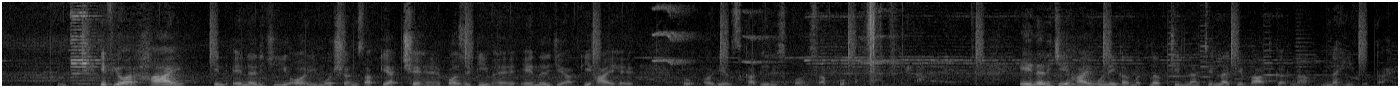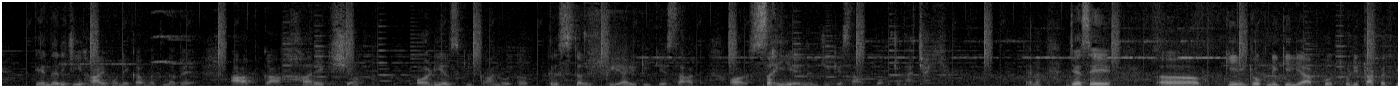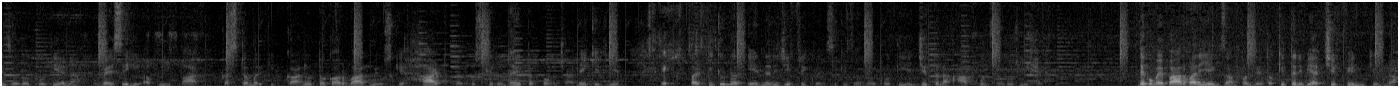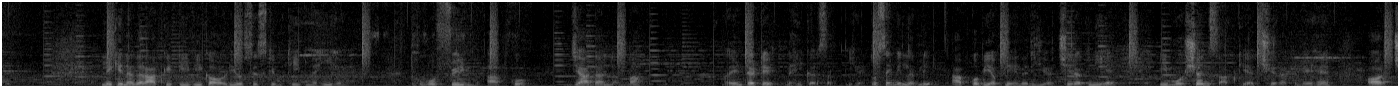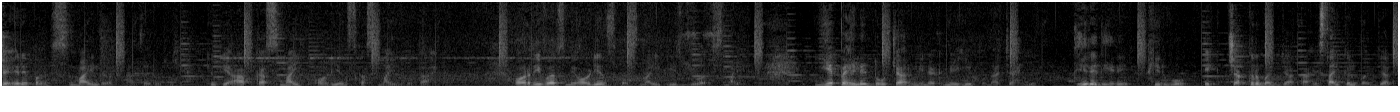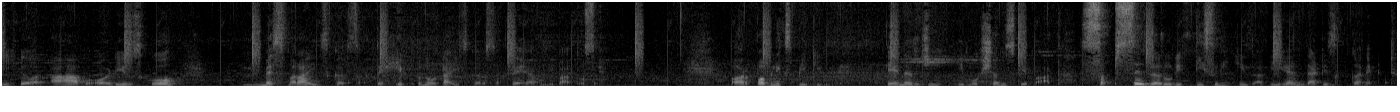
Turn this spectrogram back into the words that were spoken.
If you are high in energy और इमोशंस आपके अच्छे हैं पॉजिटिव है एनर्जी आपकी हाई है तो ऑडियंस का भी रिस्पॉन्स आपको अच्छा मिलेगा। एनर्जी हाई होने का मतलब चिल्ला चिल्ला के बात करना नहीं होता है। एनर्जी हाई होने का मतलब है आपका हर एक शब्द ऑडियंस की कानों तक क्रिस्टल क्लियरिटी के साथ और सही एनर्जी के साथ पहुँचना चाहिए, है ना? जैसे कील ठोकने के लिए आपको थोड़ी ताकत की ज़रूरत होती है ना, वैसे ही अपनी बात कस्टमर की कानों तक और बाद में उसके हार्ट तक, उसके हृदय तक पहुँचाने के लिए एक पर्टिकुलर एनर्जी फ्रीक्वेंसी की ज़रूरत होती है, जितना आपको ज़रूरी है। देखो, मैं बार बार ये एग्ज़ाम्पल देता हूँ, कितनी भी अच्छी फ़िल्म क्यों ना हो। लेकिन अगर आपकी टीवी का ऑडियो सिस्टम ठीक नहीं है तो वो फ़िल्म आपको ज़्यादा लंबा एंटरटेन नहीं कर सकती है। तो सिमिलरली आपको भी अपनी एनर्जी अच्छी रखनी है इमोशंस आपके अच्छे रखने हैं और चेहरे पर स्माइल रखना ज़रूरी है, क्योंकि आपका स्माइल ऑडियंस का स्माइल होता है और रिवर्स में ऑडियंस का स्माइल इज़ योर स्माइल ये पहले दो चार मिनट में ही होना चाहिए। धीरे धीरे फिर वो एक चक्र बन जाता है साइकिल बन जाती है और आप ऑडियंस को मेस्मराइज कर सकते हैं हिप्नोटाइज कर सकते हैं अपनी बातों से। और पब्लिक स्पीकिंग में एनर्जी इमोशंस के बाद सबसे ज़रूरी तीसरी चीज़ आती है दैट इज़ कनेक्ट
